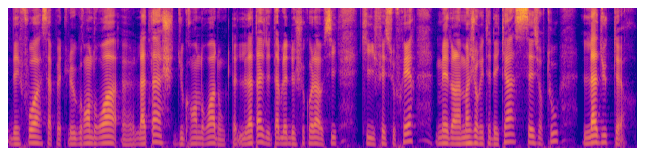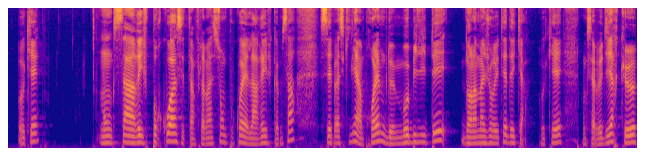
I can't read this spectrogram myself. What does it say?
Des fois, ça peut être le grand droit, euh, l'attache du grand droit, donc l'attache des tablettes de chocolat aussi, qui fait souffrir. Mais dans la majorité des cas, c'est surtout l'adducteur. Ok? Donc ça arrive pourquoi cette inflammation, pourquoi elle arrive comme ça? C'est parce qu'il y a un problème de mobilité dans la majorité des cas. Ok, donc ça veut dire que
